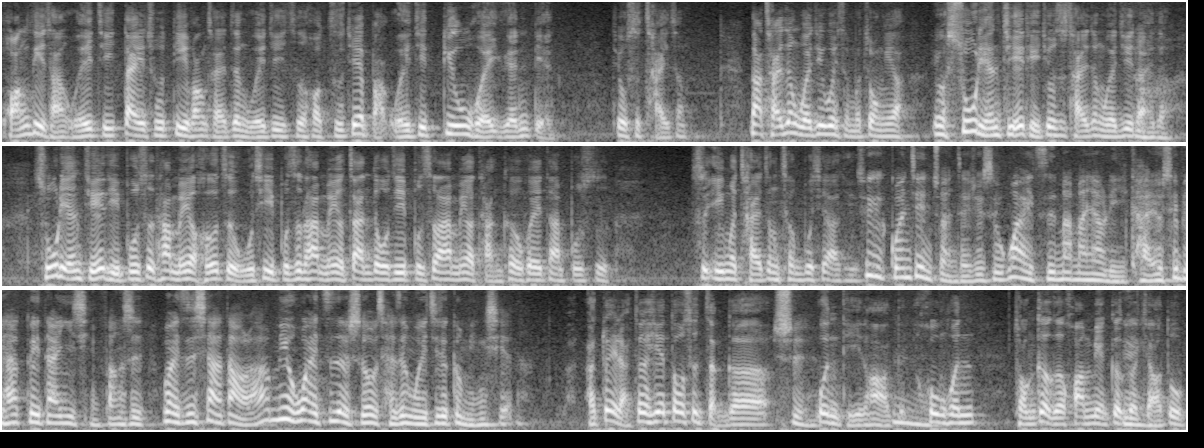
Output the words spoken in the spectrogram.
房地产危机带出地方财政危机之后，直接把危机丢回原点，就是财政。那财政危机为什么重要？因为苏联解体就是财政危机来的。苏联解体不是他没有核子武器，不是他没有战斗机，不是他没有坦克飞弹，不是，是因为财政撑不下去。这个关键转折就是外资慢慢要离开，有些比他对待疫情方式，外资吓到了，而没有外资的时候，财政危机就更明显了。啊，对了，这些都是整个是。问题哈，纷纷从各个方面、各个角度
